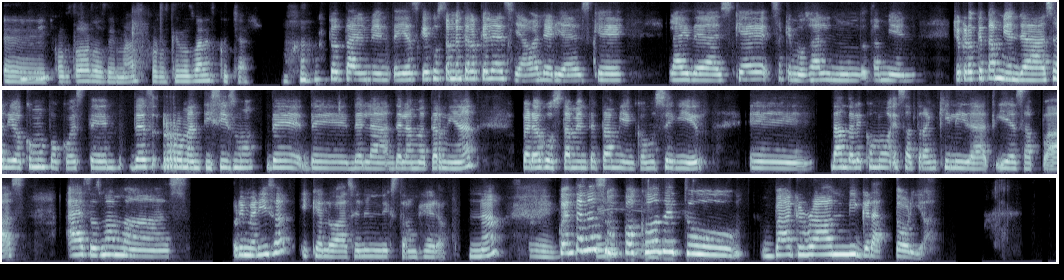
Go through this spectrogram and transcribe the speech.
eh, con todos los demás, con los que nos van a escuchar. Totalmente. Y es que justamente lo que le decía Valeria es que la idea es que saquemos al mundo también. Yo creo que también ya ha salido como un poco este desromanticismo de, de, de, la, de la maternidad, pero justamente también como seguir eh, dándole como esa tranquilidad y esa paz a esas mamás primerizas y que lo hacen en el extranjero, ¿no? Cuéntanos un poco de tu background migratorio.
